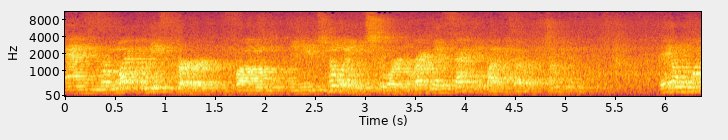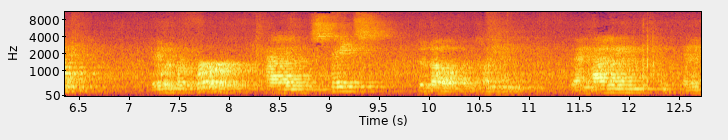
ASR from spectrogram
and from what we've heard from the utilities who are directly affected by the federal plan, they don't want it. They would prefer having states develop a plan than having an,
